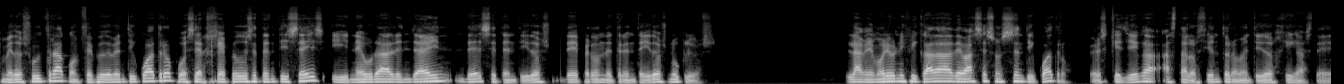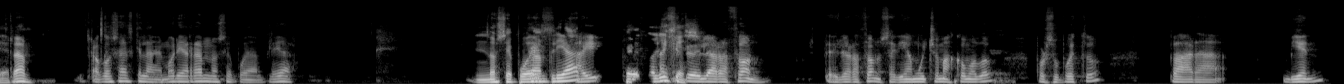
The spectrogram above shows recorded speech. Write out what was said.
M2 Ultra con CPU de 24, puede ser GPU de 76 y Neural Engine de 72, de, perdón, de 32 núcleos. La memoria unificada de base son 64, pero es que llega hasta los 192 GB de RAM. Otra cosa es que la memoria RAM no se puede ampliar. No se puede ampliar. Ahí, pero te doy la razón. Te doy la razón. Sería mucho más cómodo, por supuesto, para bien,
